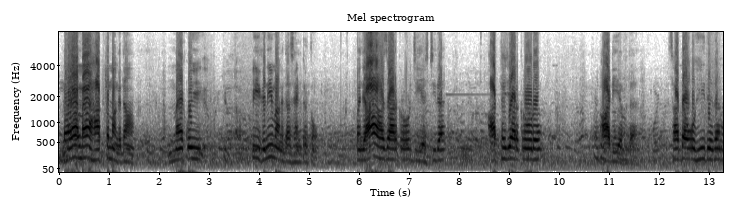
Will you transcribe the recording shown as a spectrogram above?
ਮੈਂ ਮੈਂ ਹੱਕ ਮੰਗਦਾ ਮੈਂ ਕੋਈ ਭੀਖ ਨਹੀਂ ਮੰਗਦਾ ਸੈਂਟਰ ਤੋਂ। 50000 ਕਰੋੜ ਜੀਐਸਟੀ ਦਾ 8000 ਕਰੋੜ ਆਰਡੀਐਫ ਦਾ। ਸਾਡਾ ਉਹੀ ਦੇ ਦੇਣ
